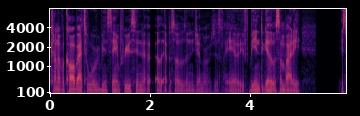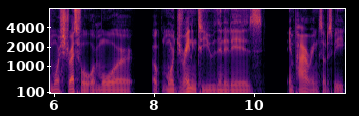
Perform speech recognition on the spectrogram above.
kind of a callback to what we've been saying previously in other episodes and in general. It's just like, yeah, if being together with somebody is more stressful or more or more draining to you than it is empowering, so to speak,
